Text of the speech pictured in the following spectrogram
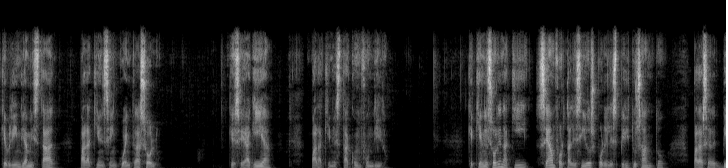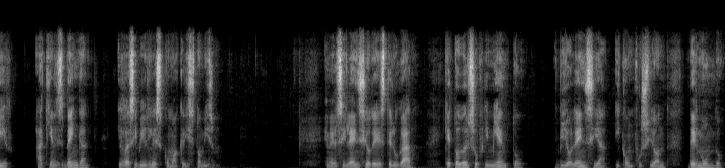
que brinde amistad para quien se encuentra solo, que sea guía para quien está confundido. Que quienes oren aquí sean fortalecidos por el Espíritu Santo para servir a quienes vengan y recibirles como a Cristo mismo. En el silencio de este lugar, que todo el sufrimiento, violencia y confusión del mundo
